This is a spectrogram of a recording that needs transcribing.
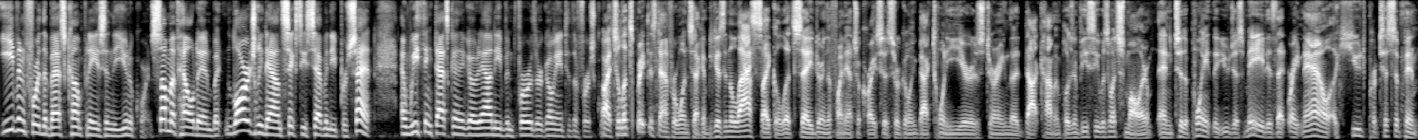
even for the best companies in the unicorns. Some have held in, but largely down 60, 70%. And we think that's going to go down even further going into the first quarter. All right, so let's break this down for one second because in the last cycle, let's say during the financial crisis or going back 20 years during the dot com implosion, VC was much smaller. And to the point that you just made is that right now, a huge participant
